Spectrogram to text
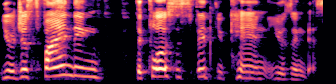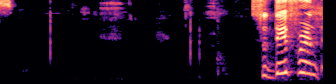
You're just finding the closest fit you can using this. So different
